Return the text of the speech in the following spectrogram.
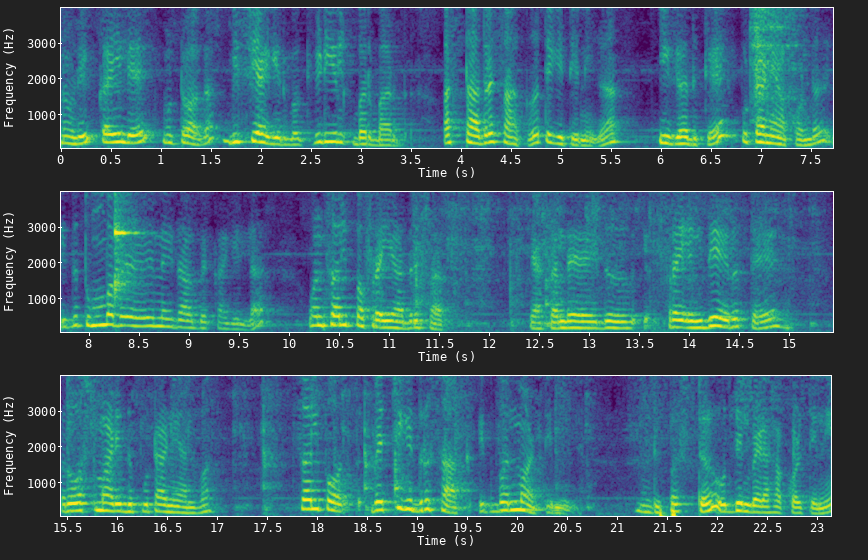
ನೋಡಿ, ಕೈಲಿ ಮುಟ್ಟುವಾಗ ಬಿಸಿಯಾಗಿರ್ಬೇಕು. ಹಿಡಿಯಲಿಕ್ಕೆ ಬರಬಾರ್ದು. ಅಷ್ಟಾದರೆ ಸಾಕು. ತೆಗಿತೀನಿ ಈಗ. ಈಗ ಅದಕ್ಕೆ ಪುಟಾಣಿ ಹಾಕ್ಕೊಂಡು ಇದು ತುಂಬ ಬೇನೆ ಇದಾಗಬೇಕಾಗಿಲ್ಲ. ಒಂದು ಸ್ವಲ್ಪ ಫ್ರೈ ಆದರೆ ಸಾಕು. ಯಾಕಂದರೆ ಇದು ಫ್ರೈ, ಇದೇ ಇರುತ್ತೆ. ರೋಸ್ಟ್ ಮಾಡಿದ್ದು ಪುಟಾಣಿ ಅಲ್ವಾ? ಸ್ವಲ್ಪ ಹೊತ್ತು ಬೆಚ್ಚಗಿದ್ರೂ ಸಾಕು. ಇದು ಬಂದ್ ಮಾಡ್ತೀನಿ ಈಗ. ನೋಡಿ ಫಸ್ಟ್ ಉದ್ದಿನಬೇಳೆ ಹಾಕ್ಕೊಳ್ತೀನಿ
